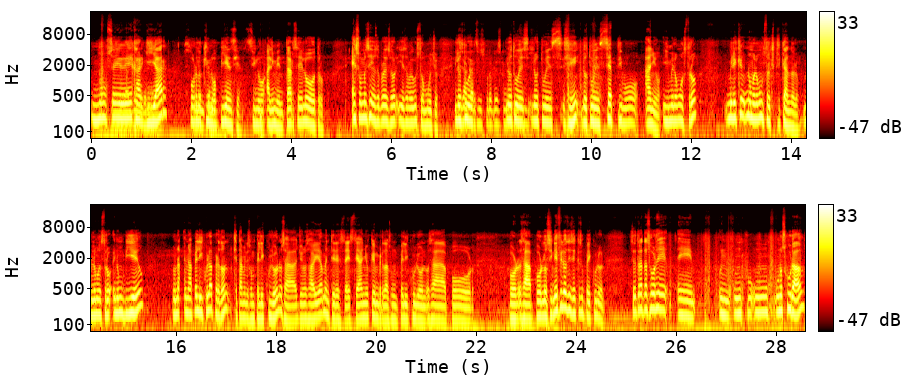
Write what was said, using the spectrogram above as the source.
no se debe dejar guiar por lo que uno piensa, sino alimentarse de lo otro. Eso me enseñó ese profesor y eso me gustó mucho. Y Y lo tuve, sus lo tuve, lo tuve, en, sí, lo tuve en séptimo año y me lo mostró. Mire que no me lo mostró explicándolo, me lo mostró en un video, una, una película, perdón, que también es un peliculón. O sea, yo no sabía mentir este, este año que en verdad es un peliculón. O sea, por, por, o sea, por los cinéfilos dicen que es un peliculón. Se trata sobre eh, un- un un- unos jurados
